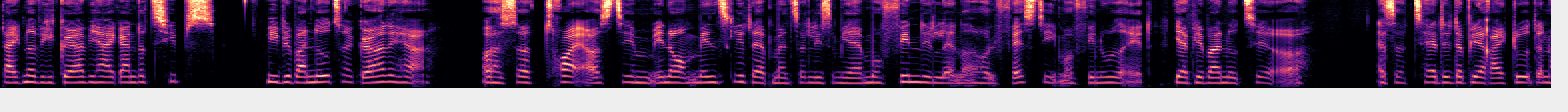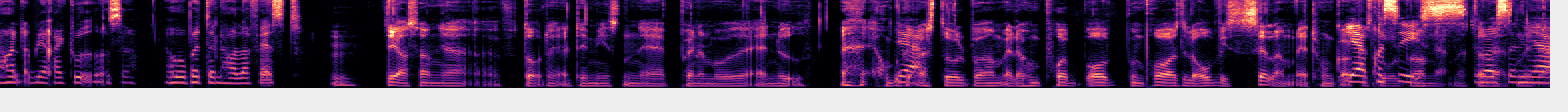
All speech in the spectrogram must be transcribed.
der er ikke noget, vi kan gøre, vi har ikke andre tips. Vi bliver bare nødt til at gøre det her. Og så tror jeg også, det er enormt menneskeligt, at man så ligesom, ja, må finde et eller andet at holde fast i, må finde ud af, at jeg bliver bare nødt til at altså, tage det, der bliver rækket ud, den hånd, der bliver rækket ud, og så jeg håber, at den holder fast. Mm. Det er også sådan, jeg forstår det, at det er mere sådan, at på en eller anden måde er nød. at hun begynder Ja. at stole på ham, eller hun prøver, hun prøver også lidt at overbevise sig selv om, at hun godt ja, kan stole på ham præcis. nærmest. Det var sådan, lidt, jeg, "Ja,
